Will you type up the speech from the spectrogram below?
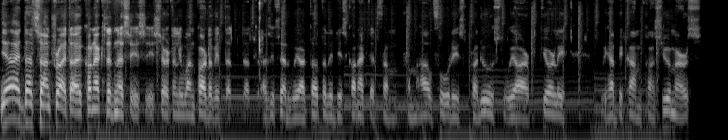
Yeah, that sounds right. Uh, connectedness is, is certainly one part of it. That, that, as you said, we are totally disconnected from from how food is produced. We are purely, we have become consumers,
